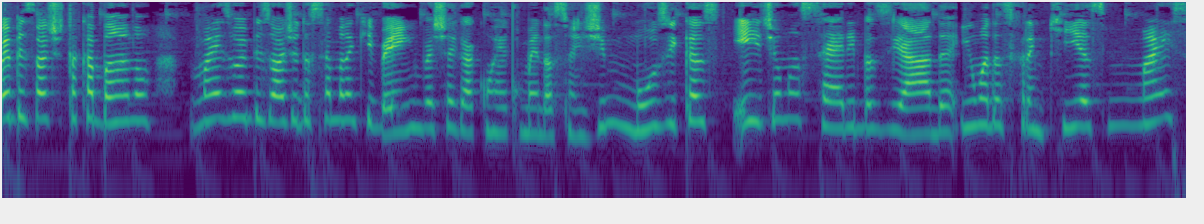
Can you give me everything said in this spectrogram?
O episódio tá acabando, mas o episódio da semana que vem vai chegar com recomendações de músicas e de uma série baseada em uma das franquias mais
